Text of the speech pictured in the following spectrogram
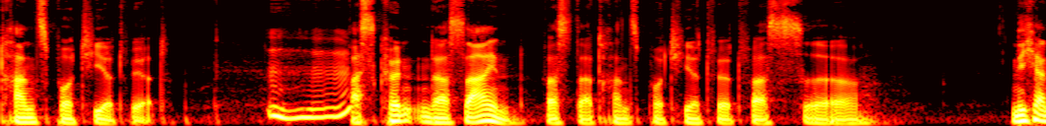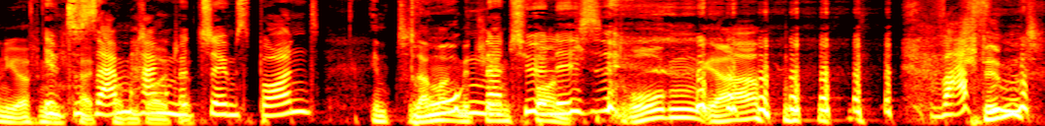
transportiert wird. Mhm. Was könnten das sein, was da transportiert wird, was äh, nicht an die Öffentlichkeit Im Zusammenhang mit James Bond. Im Zusammenhang Drogen mit James natürlich. Bond. Drogen, ja. Waffen. Stimmt.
